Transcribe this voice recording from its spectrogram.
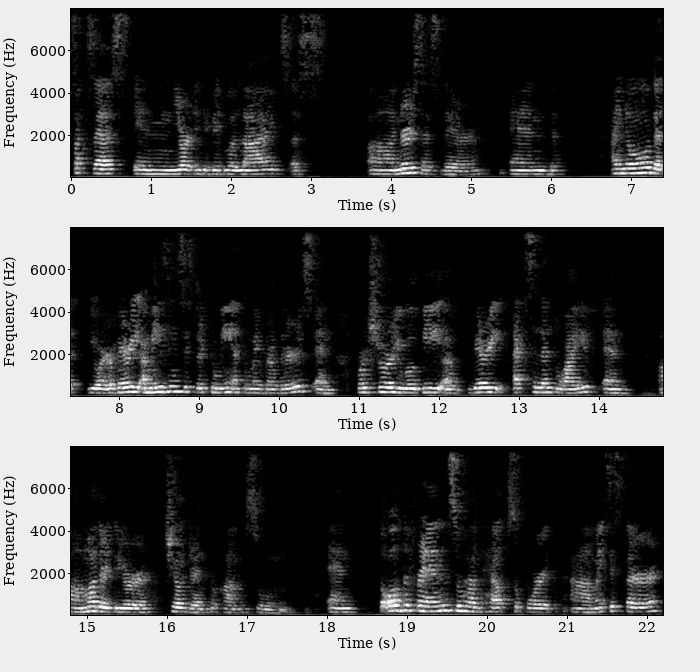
success in your individual lives as uh, nurses there. And I know that you are a very amazing sister to me and to my brothers, and for sure you will be a very excellent wife and uh, mother to your children to come soon. And to all the friends who have helped support uh, my sister,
